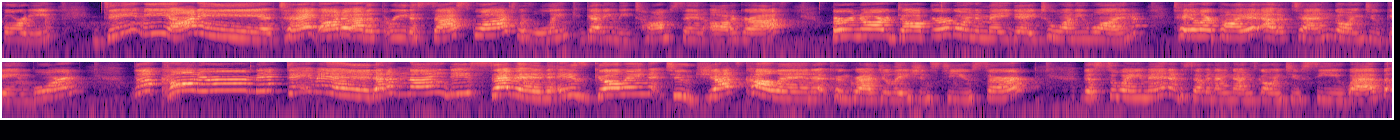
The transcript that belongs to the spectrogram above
40. Damiani, tag auto out of three to Sasquatch with Link getting the Thompson autograph. Bernard Docker going to Mayday 21. Taylor Pyatt out of 10 going to Game Worn. The Connor McDavid out of 97 is going to Jeff Cullen. Congratulations to you, sir. The Swayman out of 799 is going to C Webb.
